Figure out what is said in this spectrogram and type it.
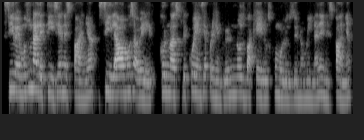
si vemos una Leticia en España, sí la vamos a ver con más frecuencia, por ejemplo, en unos vaqueros, como los denominan en España,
